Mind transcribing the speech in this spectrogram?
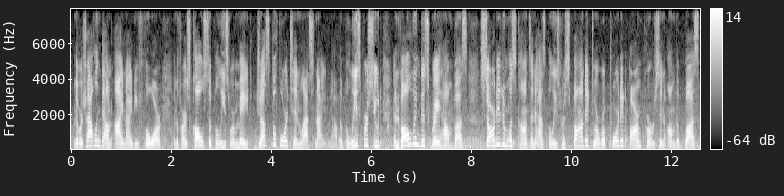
and they were traveling down I-94, and the first calls to police were made just before 10 last night. Now, the police pursuit involving this Greyhound bus started in Wisconsin as police responded to a reported armed person on the bus.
